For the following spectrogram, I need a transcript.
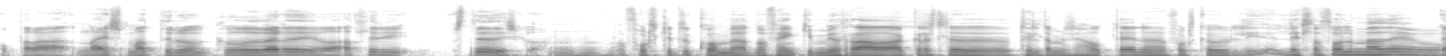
og bara næs matur og góðu verði og allir í stuði, sko. Mhm, og fólk getur komið og fengið mjög hraða aðgræslu til dæmis í hátteginu eða fólk hefur lí- litla þólu með þig og,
